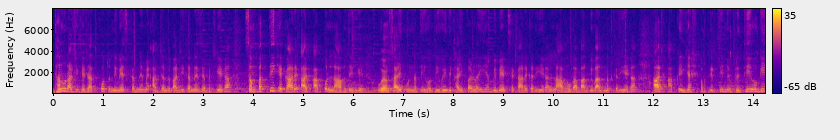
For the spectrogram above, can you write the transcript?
धनु राशि के जातकों तो निवेश करने में आज जल्दबाजी करने से बचिएगा। संपत्ति के कार्य आज आपको लाभ देंगे। व्यवसायिक उन्नति होती हुई दिखाई पड़ रही है। विवेक से कार्य करिएगा, लाभ होगा वाद विवाद मत करिएगा। आज आपके यश और कीर्ति में वृद्धि होगी।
